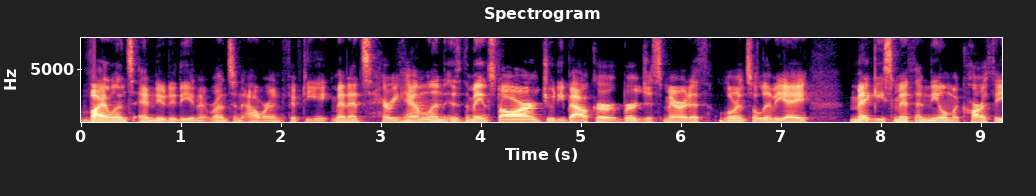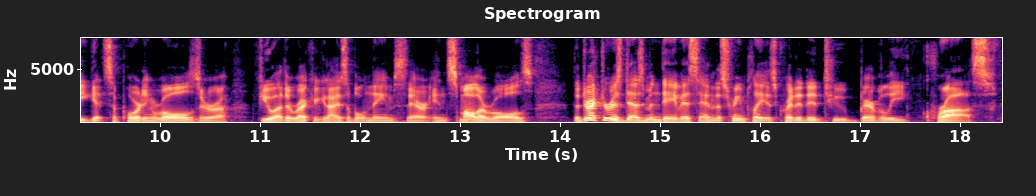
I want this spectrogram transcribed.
violence and nudity, and it runs an hour and 58 minutes. Harry Hamlin is the main star. Judy Bowker, Burgess Meredith, Laurence Olivier, Maggie Smith, and Neil McCarthy get supporting roles. There are a few other recognizable names there in smaller roles. The director is Desmond Davis, and the screenplay is credited to Beverly Cross.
